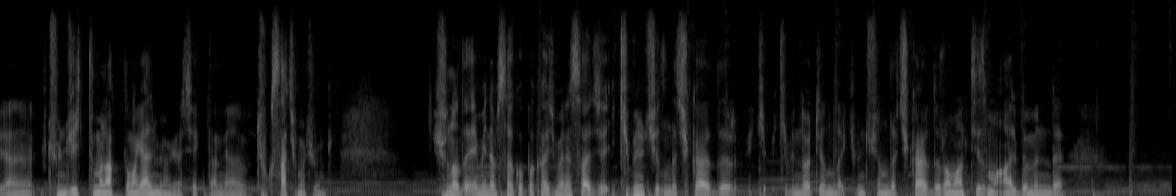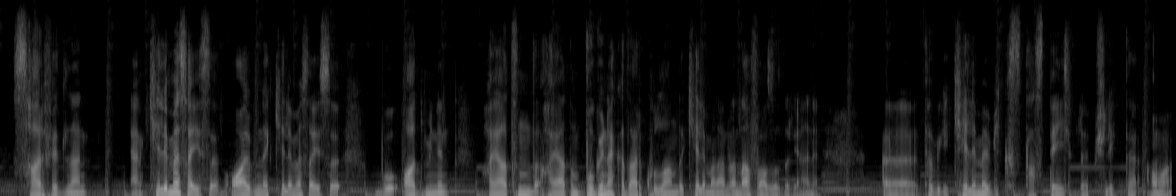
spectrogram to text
Yani üçüncü ihtimal aklıma gelmiyor gerçekten. Yani çok saçma çünkü. Şuna da eminim Sagopa Kajmer'in sadece 2003 yılında çıkardığı, 2004 yılında, 2003 yılında çıkardığı Romantizma albümünde sarf edilen yani kelime sayısı, o albümdeki kelime sayısı bu adminin hayatında hayatın bugüne kadar kullandığı kelimelerden daha fazladır yani. Ee, tabii ki kelime bir kıstas değil rapçilikte ama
